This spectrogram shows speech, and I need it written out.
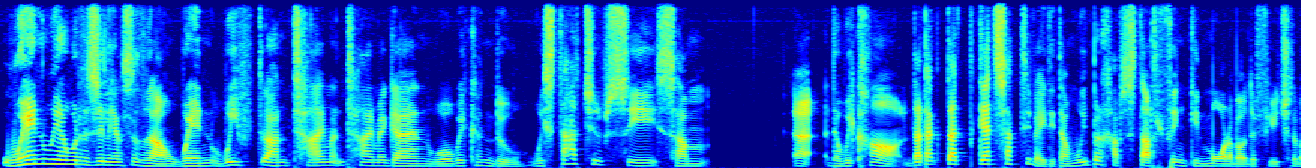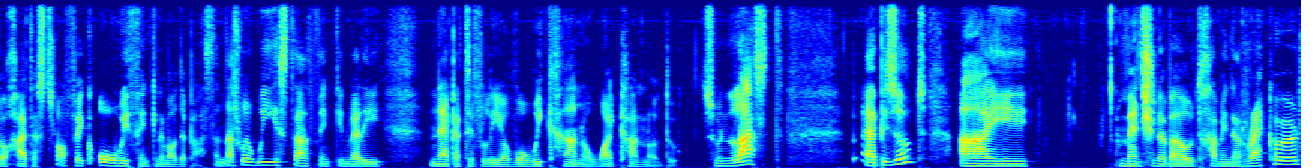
when we are resilient now when we've done time and time again what we can do we start to see some uh, that we can't that, that that gets activated and we perhaps start thinking more about the future about catastrophic or we're thinking about the past. And that's where we start thinking very negatively of what we can or what cannot do. So in last episode i mentioned about having a record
